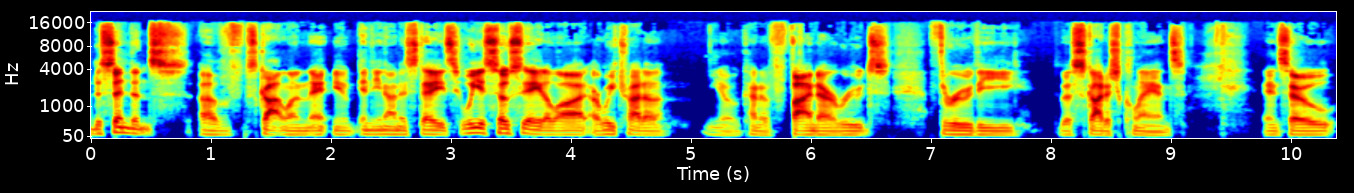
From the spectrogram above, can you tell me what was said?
descendants of Scotland eh, in the United States, we associate a lot, or we try to you know kind of find our roots through the the Scottish clans, and so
